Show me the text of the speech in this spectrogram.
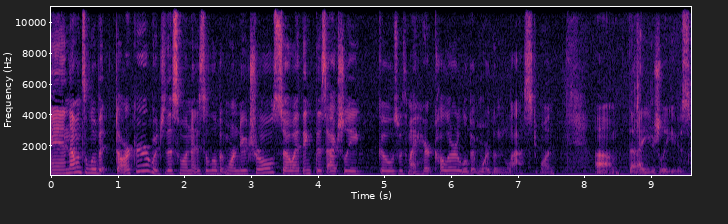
and that one's a little bit darker, which this one is a little bit more neutral, so I think this actually goes with my hair color a little bit more than the last one um, that I usually use.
